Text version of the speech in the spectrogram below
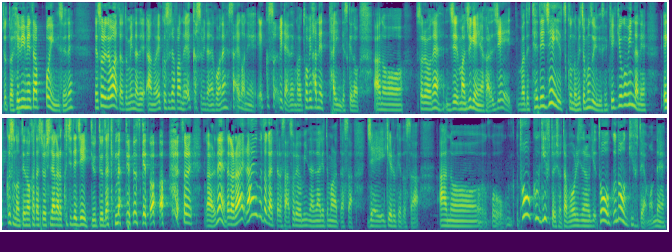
ちょっとヘビメタっぽいんですよね。で、それで終わった後みんなで、あの、x ジャパンの X みたいな、こうね、最後に X みたいな、こう飛び跳ねたいんですけど、あのそれをね、J、まあ、受験やから J、ま、で手で J 作るのめっちゃむずいんですね。結局みんなね、X の手の形をしながら口で J って言ってるだけになってるんですけど、それ、だからね、だからライライブとかやったらさ、それをみんなに投げてもらったらさ、J いけるけどさ、あのーこう、トークギフトでしょ？多分オリジナルギフト。トークのギフトやもんね。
